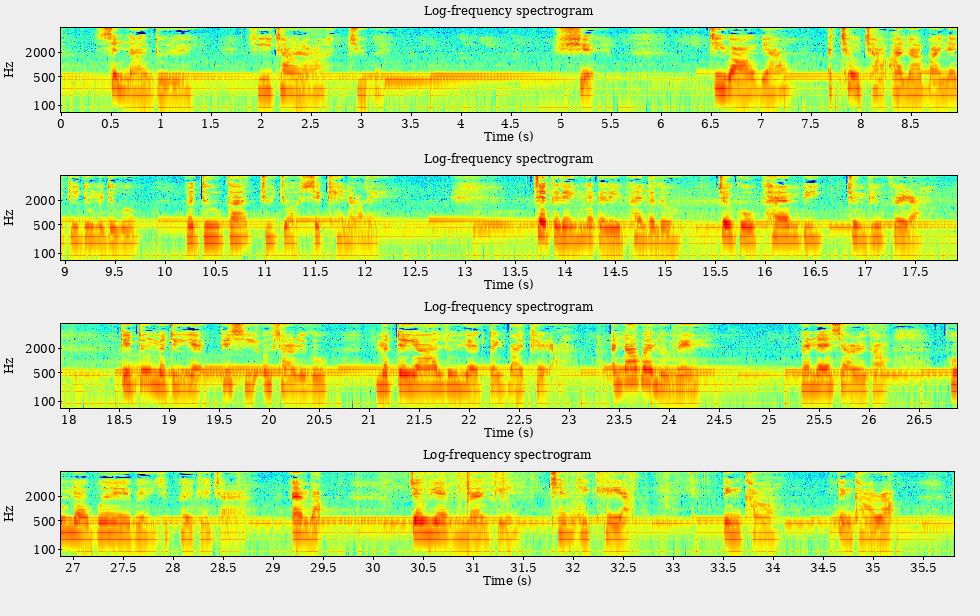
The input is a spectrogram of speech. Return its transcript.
စစ်နိုင်သူတွေရေးကြတာကျူပဲရှစ်ကြည်ပါအောင်ဗျာအချုပ်ချာအာနာပိုင်တဲ့ဂီတုမတူကိုဘသူကကျူးကျော်စစ်ခင်တာလဲ ကြက်ကလေးငှက်ကလေးဖမ်းတယ်လို့ကျုပ်ကိုဖမ်းပြီးကျွံပြူခဲ့တာကေတုမတီရဲ့ပစ္စည်းဥစ္စာတွေကိုမတရားလူရက်တိမ်ပိုက်ခဲ့တာအနောက်ဘက်လူမဲမနှဲရှာတွေကဘုံတော်ပွဲပဲရဖက်ခဲ့ကြတာအမ်ပါကျုပ်ရဲ့မန်ကင်ချင်းပြခဲ့ရတင်ခါတင်ခါရ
